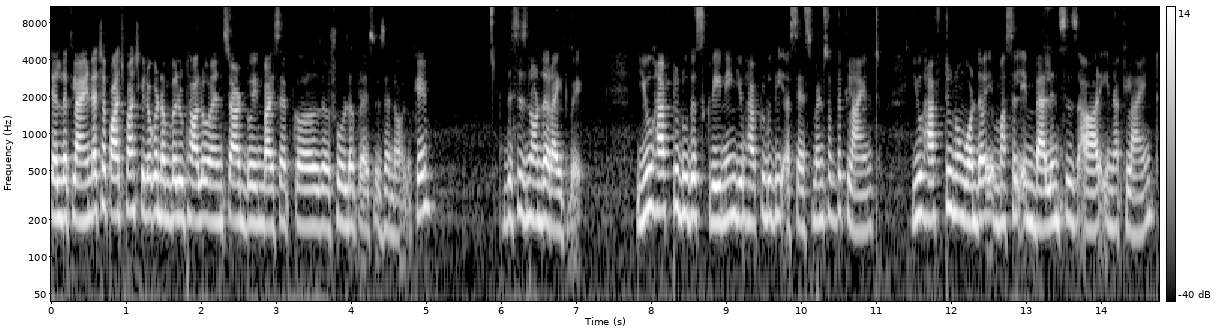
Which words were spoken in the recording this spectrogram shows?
tell the client acha 5 5 kilo ka dumbbell utha lo and start doing bicep curls or shoulder presses and all okay? This is not the right way. You have to do the screening you have to do the assessments of the client you have to know what the muscle imbalances are in a client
